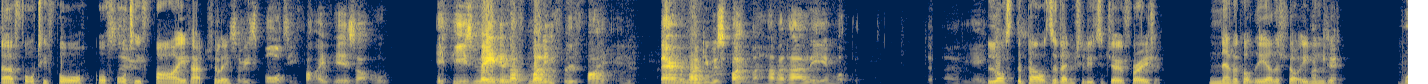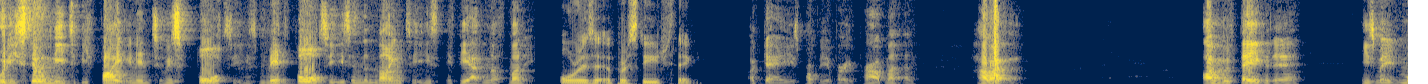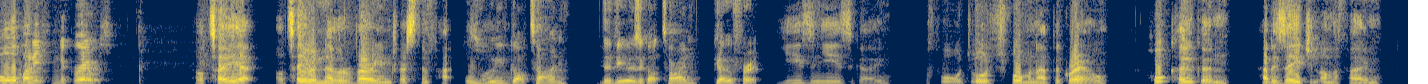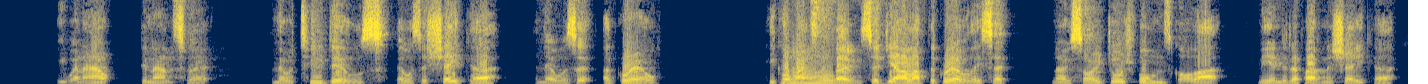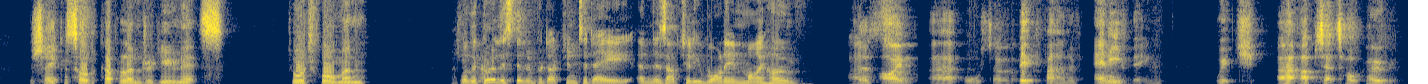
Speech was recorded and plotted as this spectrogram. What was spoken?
uh, 44 or So- 45 actually. So he's 45 years old. If he's made enough money through fighting, bearing in mind he was fighting Muhammad Ali in what the, the, the early 80s. Lost the belts eventually to Joe Frazier. Never got the other shot he needed. Okay. Would he still need to be fighting into his 40s, mid 40s, in the 90s if he had enough money? Or is it a prestige thing? Okay, he's probably a very proud man. However, I'm with David here. He's made more money from the grills. I'll tell you. I'll tell you another very interesting fact. As well. We've got time. The viewers have got time. Go for it. Years and years ago, before George Foreman had the grill, Hulk Hogan had his agent on the phone. He went out, didn't answer it, and there were two deals. There was a shaker and there was a, a grill. He got back to the phone, said, "Yeah, I'll have the grill." They said, "No, sorry, George Foreman's got that." And he ended up having a shaker. The shaker sold a couple hundred units. George Foreman. Well, the grill is still in production today, and there's actually one in my home. And I'm uh, also a big fan of anything which uh, upsets Hulk Hogan.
